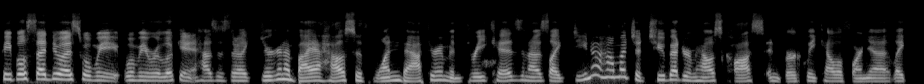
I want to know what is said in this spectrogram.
People said to us when we when we were looking at houses, they're like, "You're going to buy a house with one bathroom and three kids?" And I was like, "Do you know how much a two bedroom house costs in Berkeley, California?" Like,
